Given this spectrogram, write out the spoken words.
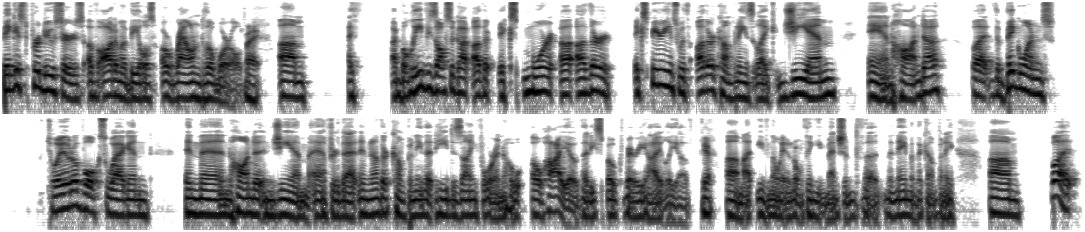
biggest producers of automobiles around the world. Right. Um, I th- I believe he's also got other ex- more uh, other experience with other companies like GM and Honda, but the big ones, Toyota, Volkswagen, and then Honda and GM after that, and another company that he designed for in Ohio that he spoke very highly of. Yep. Um, even though I don't think he mentioned the the name of the company. Um, but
